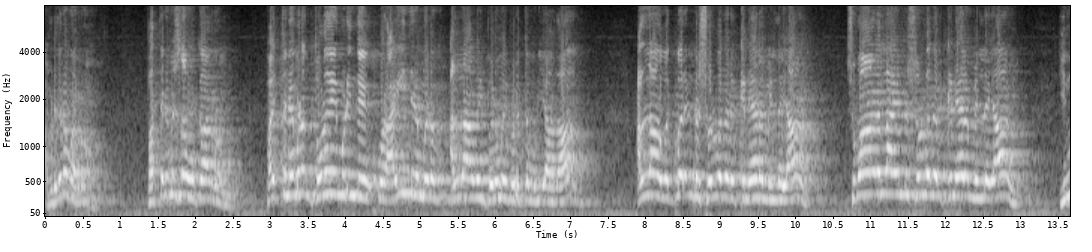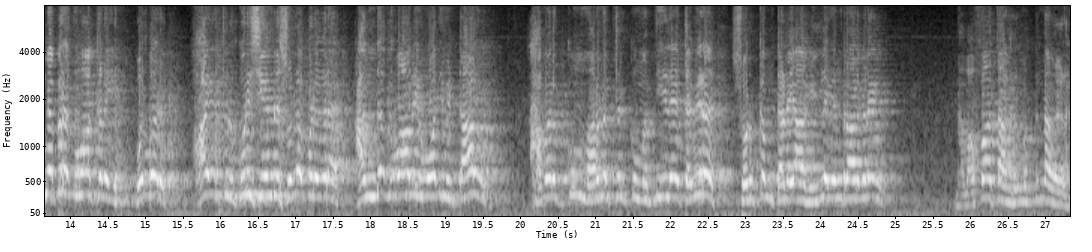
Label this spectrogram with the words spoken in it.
அப்படிதானே வர்றோம்? பத்து நிமிஷம் உட்கார்றோம். பத்து நிமிடம் தொழுகை முடிந்து ஒரு ஐந்து நிமிடம் அல்லாவை பெருமைப்படுத்த முடியாதா? அல்லாஹ் அக்பர் என்று சொல்வதற்கு நேரம் இல்லையா? சுபானல்லா என்று சொல்வதற்கு நேரம் இல்லையா? இன்ன பிற துவாக்களை ஒருவர் ஆயத்தில் குறிசி என்று சொல்லப்படுகிற அந்த துவாவை ஓதிவிட்டால் அவருக்கும் மரணத்திற்கும் மத்தியிலே தவிர சொர்க்கம் தடையாக இல்லை என்றார்களே. நான் வஃபாத் ஆகிறது மட்டும்தான் வேலை.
